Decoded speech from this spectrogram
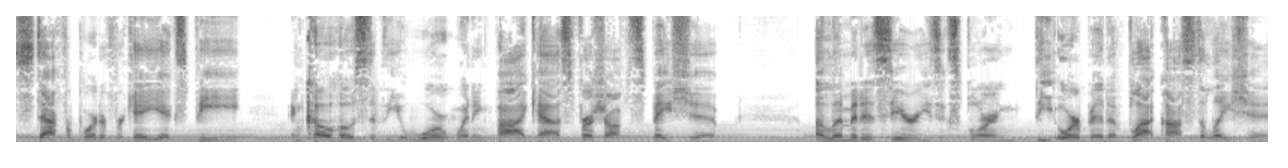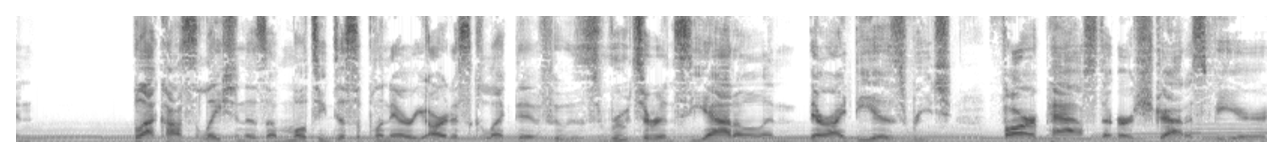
staff reporter for KEXP and co host of the award winning podcast Fresh Off the Spaceship, a limited series exploring the orbit of Black Constellation. Black Constellation is a multidisciplinary artist collective whose roots are in Seattle and their ideas reach far past the Earth's stratosphere.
